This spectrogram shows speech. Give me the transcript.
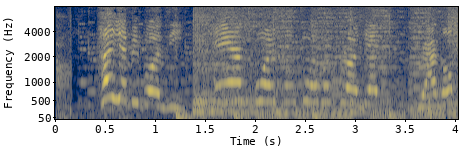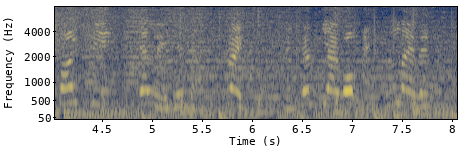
Hi everybody, and welcome to our project Dragon Ball Z, The Legend of Strike. I'm Santiago, I'm 11,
